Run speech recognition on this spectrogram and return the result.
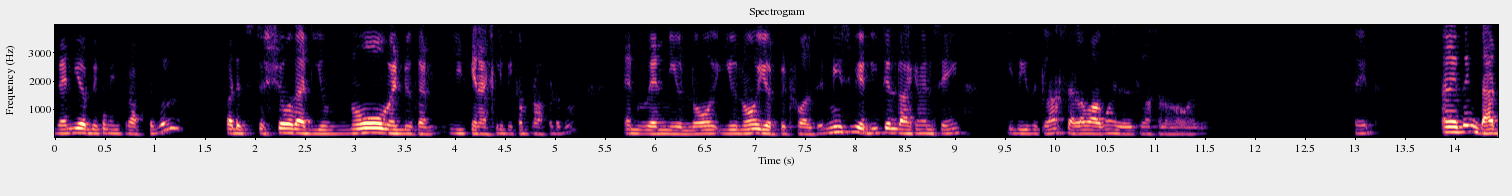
when you're becoming profitable, but it's to show that you know when you can you can actually become profitable and when you know you know your pitfalls. It needs to be a detailed document saying இது இதுக்கெல்லாம் செலவாகும் இது இதுக்கெல்லாம் செலவாகாது right and i think that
